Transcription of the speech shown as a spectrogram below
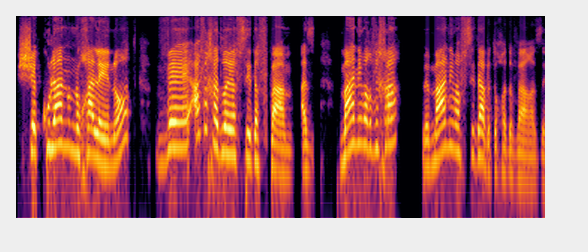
שכולנו נוכל ליהנות, ואף אחד לא יפסיד אף פעם. אז מה אני מרוויחה ומה אני מפסידה בתוך הדבר הזה?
